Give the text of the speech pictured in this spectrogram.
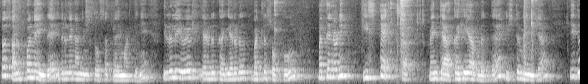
ಸೊ ಸ್ವಲ್ಪನೇ ಇದೆ. ಇದರಲ್ಲೇ ನಾನು ನಿಮ್ಗೆ ತೋರ್ಸೋಕ್ಕೆ ಟ್ರೈ ಮಾಡ್ತೀನಿ. ಇದರಲ್ಲಿ ಎರಡು ಕೈ, ಎರಡು ಬಟ್ಲು ಸೊಪ್ಪು. ಮತ್ತು ನೋಡಿ, ಇಷ್ಟೇ ಸ, ಮೆಂತ್ಯ, ಕಹಿ ಆಗ್ಬಿಡುತ್ತೆ. ಇಷ್ಟು ಮೆಂತ್ಯ. ಇದು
